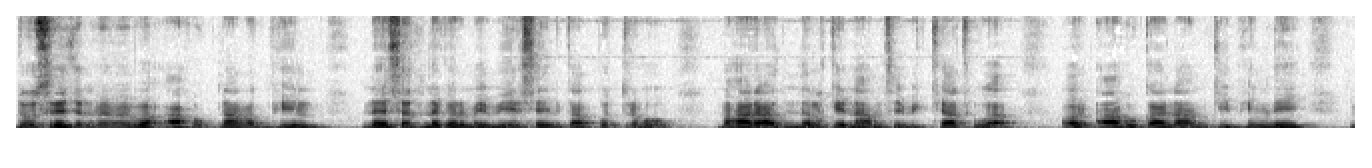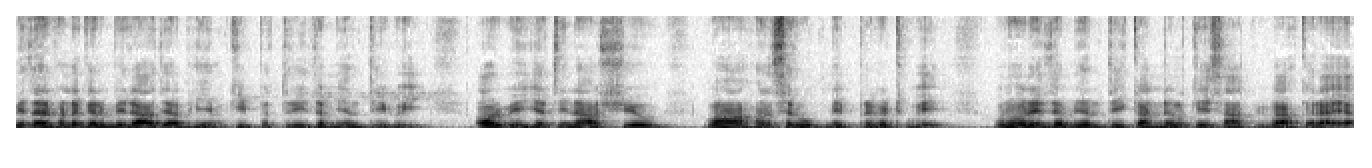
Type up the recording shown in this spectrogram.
दूसरे जन्म में वह आहुक नामक भील नैसत नगर में वीरसेन का पुत्र हो, महाराज नल के नाम से विख्यात हुआ और आहुका नाम की भीलनी विदर्भ नगर में राजा भीम की पुत्री दमयंती हुई और वे यतिनाथ शिव वहाँ हंस रूप में प्रकट हुए। उन्होंने दमयंती का नल के साथ विवाह कराया।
